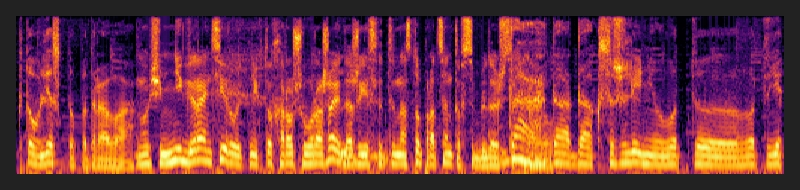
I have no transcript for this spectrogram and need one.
кто в лес, кто по дрова. В общем, не гарантирует никто хорошего урожая, даже если ты на 100% соблюдаешь все Да, правила. да, да, к сожалению, вот, э, вот я,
